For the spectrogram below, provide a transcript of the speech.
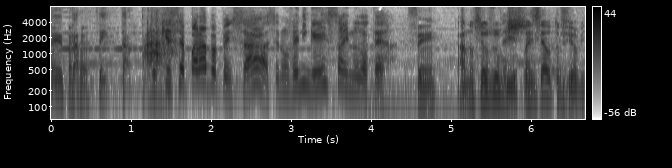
eita, eita, tá. Porque se você parar pra pensar, você não vê ninguém saindo da Terra. Sim. A não ser os zumbis, mas isso é outro filme.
